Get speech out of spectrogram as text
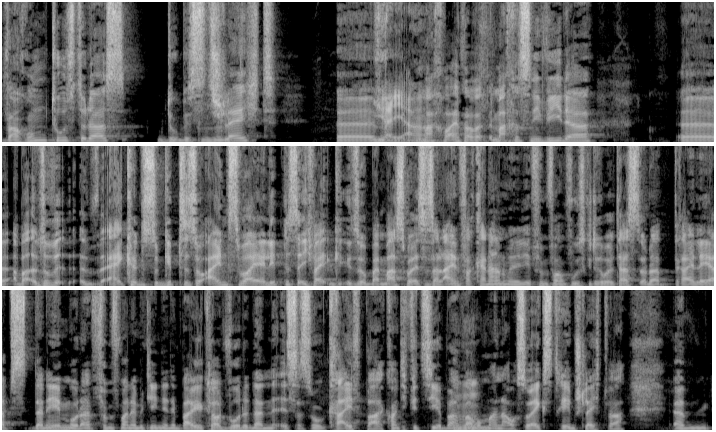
warum tust du das? Du bist mhm. schlecht. Äh, ja, ja. Mach einfach, mach es nie wieder. Äh, aber so äh, könntest du, gibt es so ein, zwei Erlebnisse? Ich weiß, so beim Basketball ist es halt einfach, keine Ahnung, wenn du dir fünfmal am Fuß gedribbelt hast oder drei Layups daneben oder fünfmal in der Mittellinie den Ball geklaut wurde, dann ist es so greifbar, quantifizierbar, mhm. warum man auch so extrem schlecht war. Ähm,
